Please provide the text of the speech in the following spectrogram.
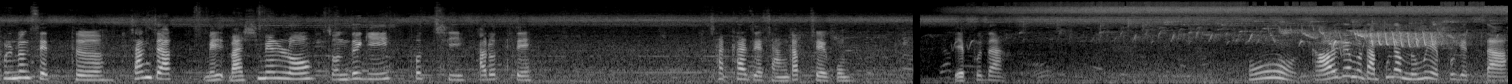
불명 세트, 장작, 메- 마시멜로, 쫀득이, 토치, 가로떼, 착화제, 장갑 제공. 예쁘다. 오, 가을 되면 단풍나무 너무 예쁘겠다.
